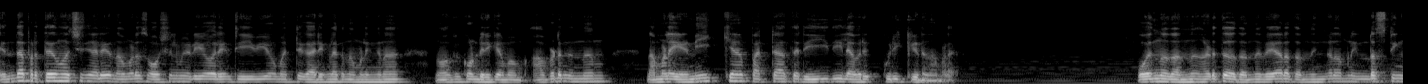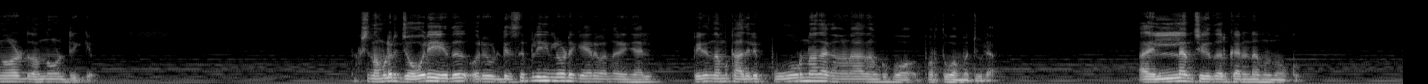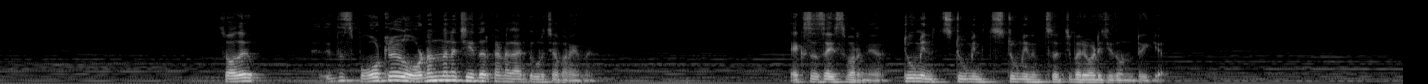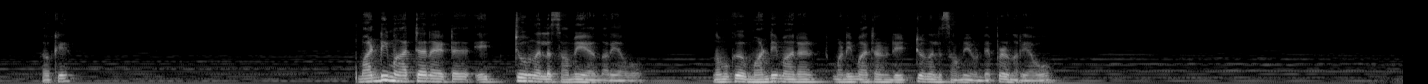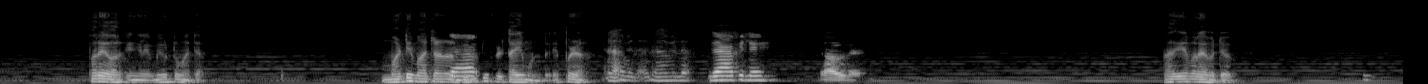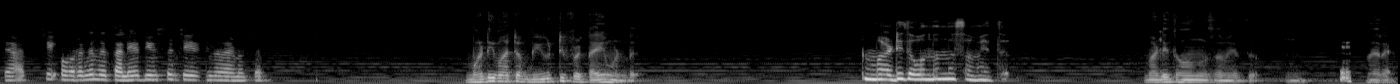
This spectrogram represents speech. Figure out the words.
എന്താ പ്രത്യേകത എന്ന് വെച്ച് കഴിഞ്ഞാൽ നമ്മൾ സോഷ്യൽ മീഡിയയോ അല്ലെങ്കിൽ ടി വിയോ മറ്റു കാര്യങ്ങളൊക്കെ നമ്മളിങ്ങനെ നോക്കിക്കൊണ്ടിരിക്കുമ്പം അവിടെ നിന്നും നമ്മളെ എണീക്കാൻ പറ്റാത്ത രീതിയിൽ അവർ കുരുക്കിയിടും നമ്മളെ. ഒന്ന് തന്ന് അടുത്തത് തന്ന് വേറെ തന്ന് നിങ്ങൾ നമ്മൾ ഇൻട്രസ്റ്റിങ്ങോട്ട് തന്നുകൊണ്ടിരിക്കും പക്ഷെ നമ്മളൊരു ജോലി ചെയ്ത് ഒരു ഡിസിപ്ലിനിലൂടെ കയറി വന്നു കഴിഞ്ഞാൽ പിന്നെ നമുക്ക് അതിൽ പൂർണത കാണാതെ നമുക്ക് പുറത്തു പോകാൻ പറ്റൂല. അതെല്ലാം ചെയ്തു തീർക്കാനായിട്ട് നമ്മൾ നോക്കും. സോ അത് ഇത് സ്പോട്ടിൽ ഉടൻ തന്നെ ചെയ്തു തീർക്കേണ്ട കാര്യത്തെക്കുറിച്ചാണ് പറയുന്നത്. എക്സസൈസ് പറഞ്ഞ് two minutes two minutes two minutes വെച്ച് പരിപാടി ചെയ്തുകൊണ്ടിരിക്കുക. ഓക്കെ മടി മാറ്റാനായിട്ട് ഏറ്റവും നല്ല സമയം എന്നറിയാവോ നമുക്ക് മടി മാറ്റാൻ മടി മാറ്റാനായിട്ട് ഏറ്റവും നല്ല സമയമുണ്ട്. എപ്പോഴെന്നറിയാവോ? പറയാം ആർക്കെങ്കിലും മ്യൂട്ട് മാറ്റാം. മടി മാറ്റാനുള്ള ബ്യൂട്ടിഫുൾ ടൈം ഉണ്ട്. എപ്പോഴാ? രാവിലെ രാവിലെ. രാവിലെ. രാവിലെ. അധികം പറയാൻ പറ്റുമോ രാത്രി ഉറങ്ങുന്ന തലേ ദിവസം ചെയ്യുന്നതാണ് സർ മടി മാറ്റം ബ്യൂട്ടിഫുൾ ടൈം ഉണ്ട്. മടി തോന്നുന്ന സമയത്ത്. മടി തോന്നുന്ന സമയത്ത്. വേറെ?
